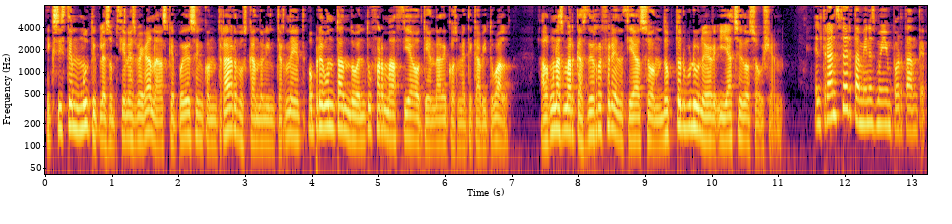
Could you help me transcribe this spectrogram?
Existen múltiples opciones veganas que puedes encontrar buscando en Internet o preguntando en tu farmacia o tienda de cosmética habitual. Algunas marcas de referencia son Dr. Brunner y H2 Ocean. El transfer también es muy importante.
